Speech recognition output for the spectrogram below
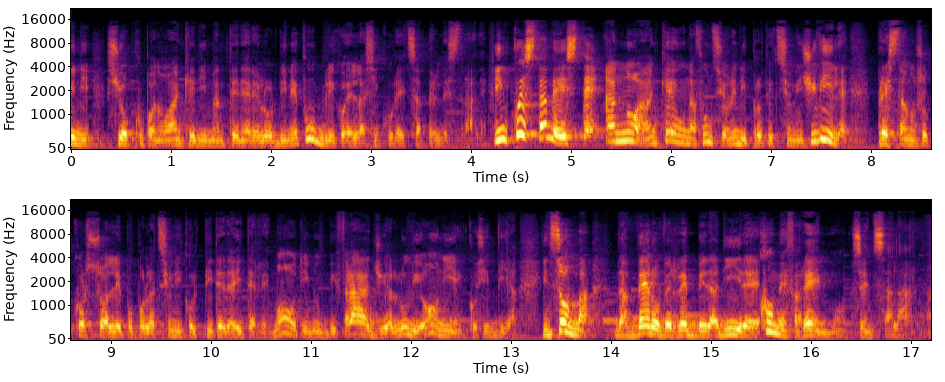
quindi si occupano anche di mantenere l'ordine pubblico e la sicurezza per le strade. In questa veste hanno anche una funzione di protezione civile, prestano soccorso alle popolazioni colpite dai terremoti, nubifragi, alluvioni e così via. Insomma, davvero verrebbe da dire come faremmo senza l'arma.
